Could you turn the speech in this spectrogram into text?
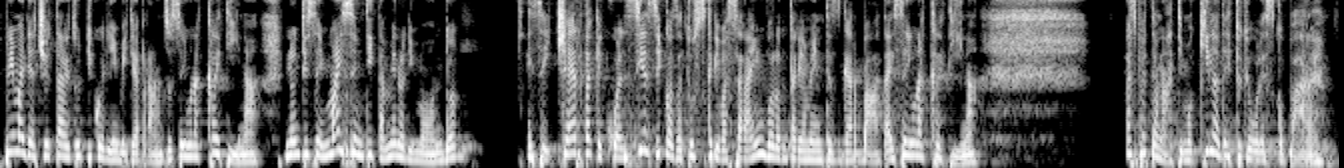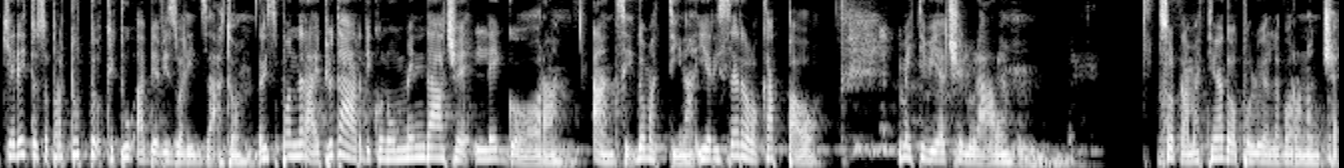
prima di accettare tutti quegli inviti a pranzo. Sei una cretina, non ti sei mai sentita meno di mondo e sei certa che qualsiasi cosa tu scriva sarà involontariamente sgarbata e sei una cretina. Aspetta un attimo, chi l'ha detto che vuole scopare? Chi ha detto soprattutto che tu abbia visualizzato? Risponderai più tardi con un mendace leggo ora. Anzi, domattina, ieri sera ero KO. Metti via il cellulare. Solo che la mattina dopo lui al lavoro non c'è.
